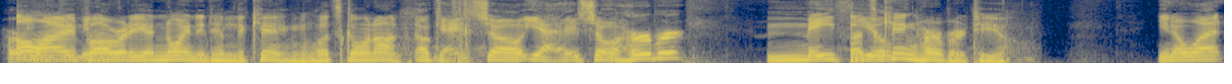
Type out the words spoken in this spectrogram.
Herbert, oh, I've already anointed him the king. What's going on? Okay, so yeah, so Herbert Mayfield. That's King Herbert to you. You know what?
